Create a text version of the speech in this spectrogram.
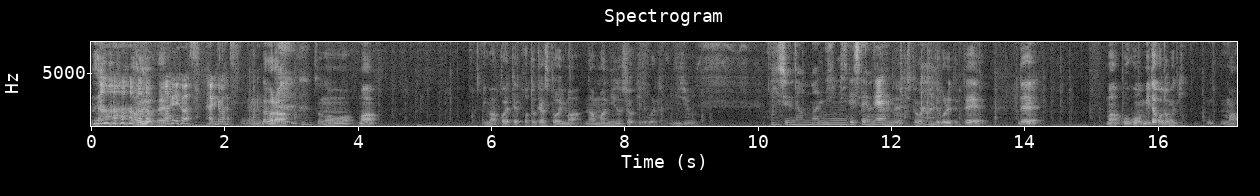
ねあるよあね、りますあります。うん、だからそのまあ今こうやってポッドキャストを今何万人の人が聞いてくれたの？20二十何万人でしたよね。ね、人が聞いてくれてて、でまあ僕も見たこともきまあ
